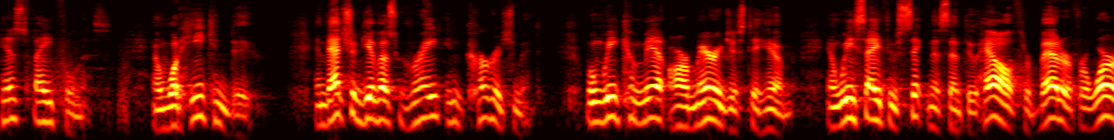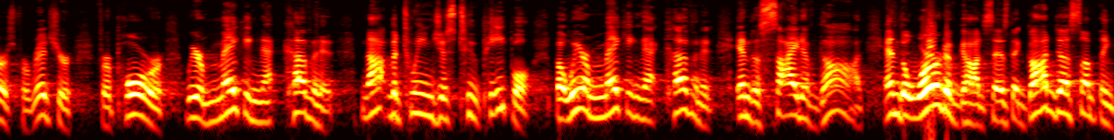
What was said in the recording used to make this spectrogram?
His faithfulness and what He can do. And that should give us great encouragement when we commit our marriages to Him. And we say through sickness and through health, for better, for worse, for richer, for poorer, we are making that covenant, not between just two people, but we are making that covenant in the sight of God. And the Word of God says that God does something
